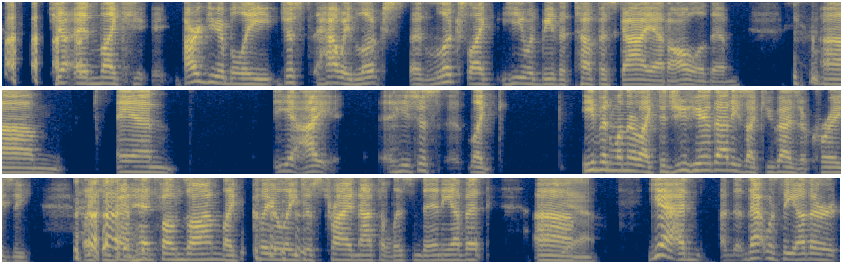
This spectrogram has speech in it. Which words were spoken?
and like, arguably, just how he looks, it looks like he would be the toughest guy at all of them. um, and yeah, I, he's just like, even when they're like, "Did you hear that?" He's like, "You guys are crazy." Like he's got headphones on, like clearly just trying not to listen to any of it. Um, Yeah. yeah, and that was the other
